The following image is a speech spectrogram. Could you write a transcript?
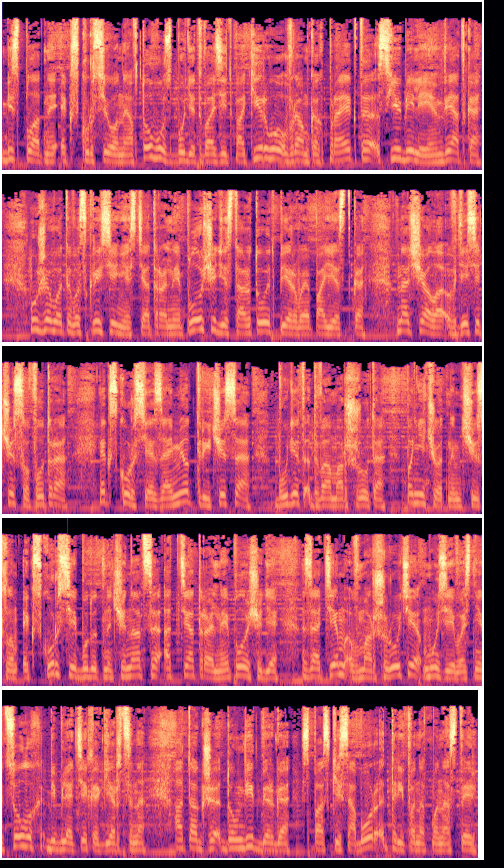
Бесплатный экскурсионный автобус будет возить по Кирову в рамках проекта «С юбилеем Вятка». Уже в это воскресенье с Театральной площади стартует первая поездка. Начало в 10 часов утра. Экскурсия займет 3 часа. Будет два маршрута. По нечетным числам экскурсии будут начинаться от Театральной площади. Затем в маршруте Музей Воснецолых, библиотека Герцена, а также Дом Витберга, Спасский собор, Трифонов монастырь.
